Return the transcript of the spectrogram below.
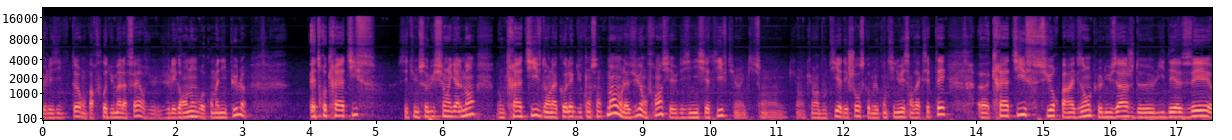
les éditeurs ont parfois du mal à faire vu les grands nombres qu'on manipule. Être créatif, c'est une solution également. Donc créatif dans la collecte du consentement, on l'a vu en France, il y a eu des initiatives qui, ont, abouti à des choses comme le continuer sans accepter. Euh, créatif sur, par exemple, l'usage de l'IDFV euh,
